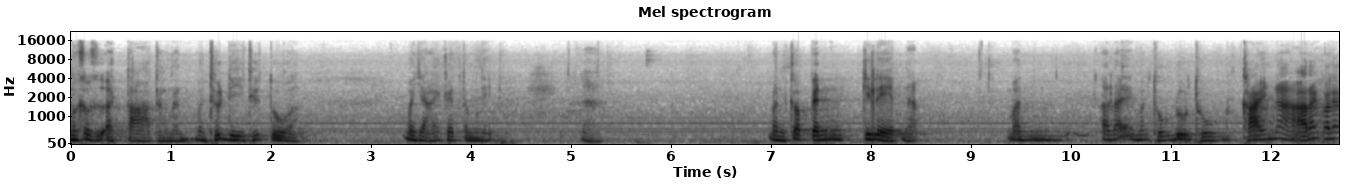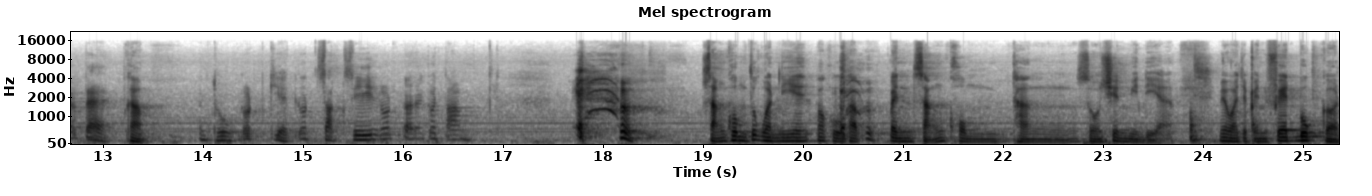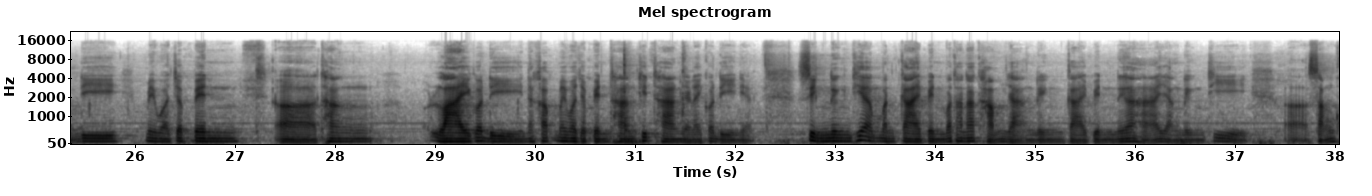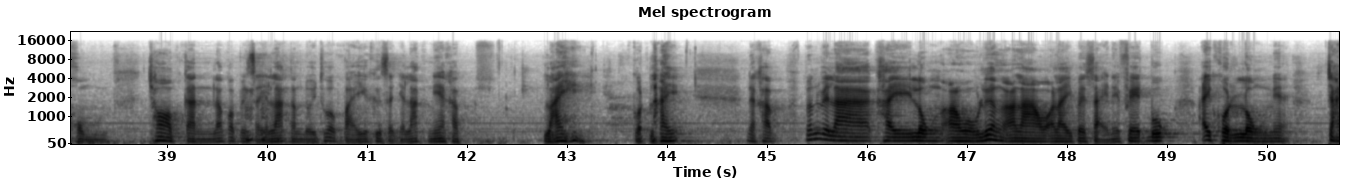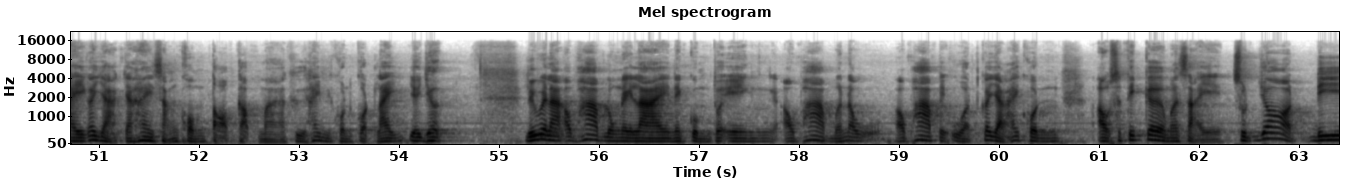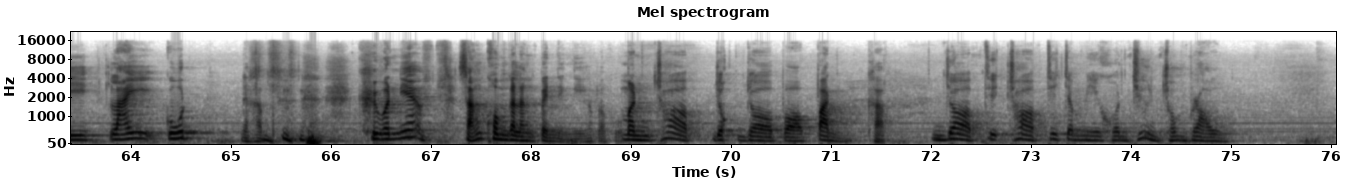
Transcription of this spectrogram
มันก็คืออัตตาทั้งนั้น มันถือดีถือตัว ไม่อยากให้ใครตำหนินะมันก็เป็นกิเลสนะมันอะไรมันถูกดูถูกขายหน้า อะไรก็แล้วแต่ครับ มันถูกลดเกียรติลดศักดิ์ศรีลดอะไรก็ตาม สังคมทุกวันนี้พ่อครูครับ เป็นสังคมทางโซเชียลมีเดียไม่ว่าจะเป็น Facebook ก็ดี ไม่ว่าจะเป็นอ่าทาง ลายก็ดีนะครับ ไม่ว่าจะเป็นทางทิศทางอย่างไรก็ดีเนี่ยสิ่งหนึ่งที่มันกลายเป็นวัฒนธรรมอย่างหนึ่งกลายเป็นเนื้อหาอย่างหนึ่งที่สังคมชอบกัน แล้วก็เป็นสัญลักษณ์กันโดยทั่วไปก็คือสัญลักษณ์เนี้ยครับไลค์กดไลค์นะครับเพราะฉะนั้นเวลาใครลงเอาเรื่องอาราวอะไรไปใส่ใน Facebook ไอ้คนลงเนี่ยใจก็อยากจะให้สังคมตอบกลับมา คือให้มีคนกดไลค์เยอะๆ หรือเวลาเอาภาพลงในไลน์ในกลุ่มตัวเอง เอาภาพเหมือนเอาเอาภาพไปอวด ก็อยากให้คนเอาสติกเกอร์มาใส่สุดยอดดีไลค์กู๊ดนะครับ คือวันเนี้ยสังคมกำลังเป็นอย่างนี้ครับพระครูมันชอบยกยอปอปั้นครับยอบที่ชอบที่จะมีคนชื่นชมเรา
